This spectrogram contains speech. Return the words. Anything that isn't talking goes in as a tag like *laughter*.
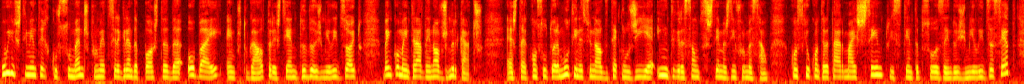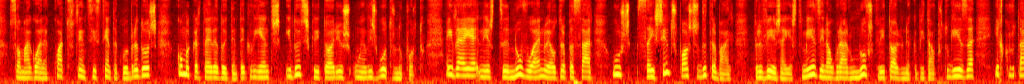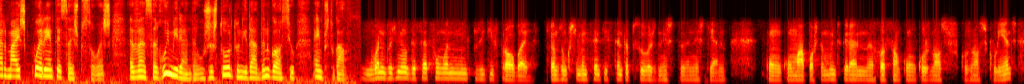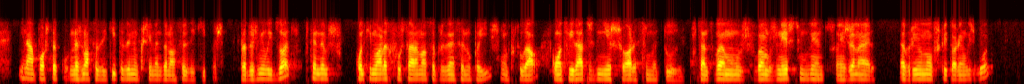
O investimento em recursos humanos promete ser a grande aposta da OBEI em Portugal para este ano de 2018, bem como a entrada em novos mercados. Esta consultora multinacional de tecnologia e integração de sistemas de informação conseguiu contratar mais 170 pessoas em 2017, soma agora 470 colaboradores, com uma carteira de 80 clientes e dois escritórios, um em Lisboa, outro no Porto. A ideia neste novo ano é ultrapassar os 600 postos de trabalho. Prevê já este mês inaugurar um novo escritório na capital portuguesa e recrutar mais 46 pessoas. Avança Rui Miranda, o gestor de unidade de negócio em Portugal. O ano 2017 foi um ano muito positivo para a OBEI. Tivemos um crescimento de 170 pessoas neste, neste ano. Com, com, uma aposta muito grande na relação com, com, os nossos, com os nossos clientes e na aposta nas nossas equipas e no crescimento das nossas equipas. Para 2018, pretendemos continuar a reforçar a nossa presença no país, em Portugal, com atividades de nearshore acima de tudo. Portanto, vamos, vamos neste momento, em janeiro, abrir um novo escritório em Lisboa,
